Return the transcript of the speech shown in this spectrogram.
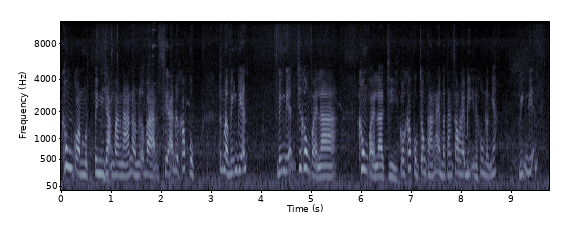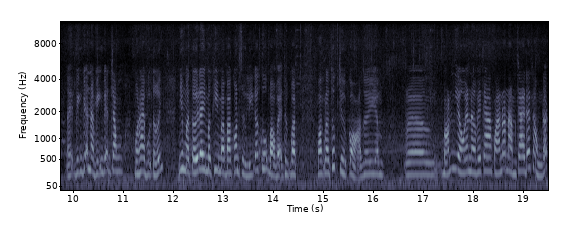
không còn một tình trạng vàng lá nào nữa và sẽ được khắc phục, tức là vĩnh viễn. Vĩnh viễn, chứ không phải là, không phải là chỉ có khắc phục trong tháng này mà tháng sau lại bị là không được nhé. Vĩnh viễn đấy vĩnh viễn là vĩnh viễn trong một hai vụ tới. Nhưng mà tới đây mà khi mà bà con xử lý các thuốc bảo vệ thực vật hoặc là thuốc trừ cỏ rồi uh, bón nhiều NPK quá nó làm chai đất hỏng đất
